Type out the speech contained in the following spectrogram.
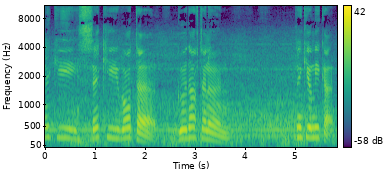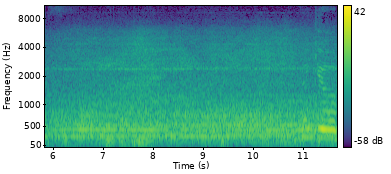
Seki, Seki Water. Good afternoon. Thank you, Mika. Thank you,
